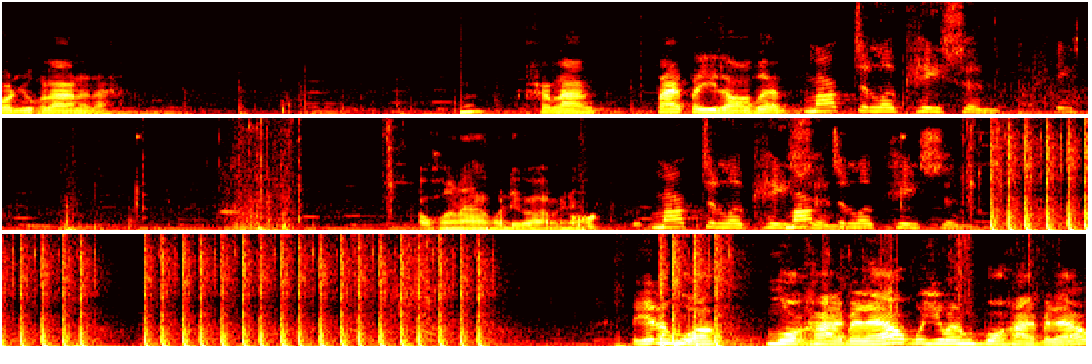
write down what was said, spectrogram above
คนอยู่ข้างล่างเลยนะ ข้างล่างใต้ตีเราเพื่อน Marked a location. เอาข้างหน้าก่อนดีกว่าไหม Marked a location. Marked a location. ไอ้เหี้ยนะหัว หมวกหายไปแล้ว กูยิงมันหมวกหายไปแล้ว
